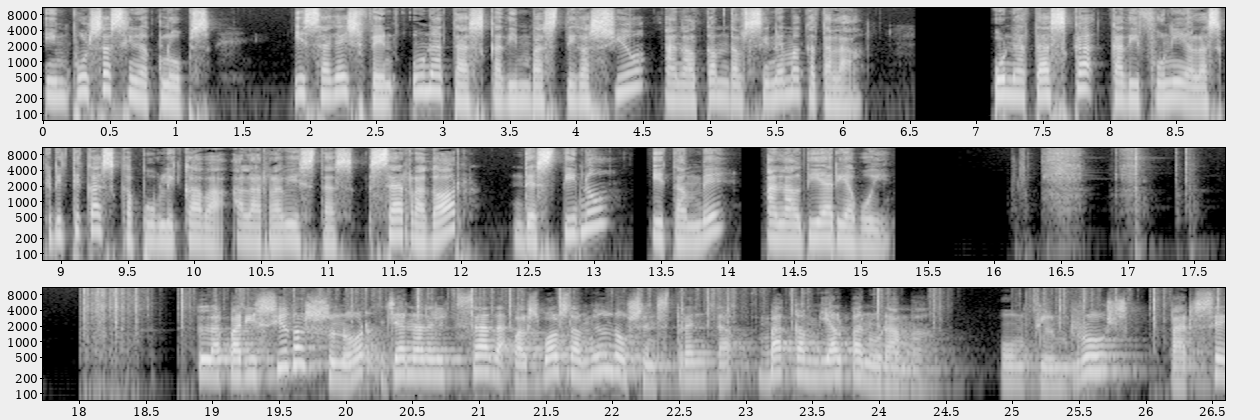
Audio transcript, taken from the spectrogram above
Impulsa cineclubs i segueix fent una tasca d'investigació en el camp del cinema català. Una tasca que difonia les crítiques que publicava a les revistes Serra d'Or, Destino i també en el diari Avui. L'aparició del sonor generalitzada pels vols del 1930 va canviar el panorama. Un film rus, per ser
